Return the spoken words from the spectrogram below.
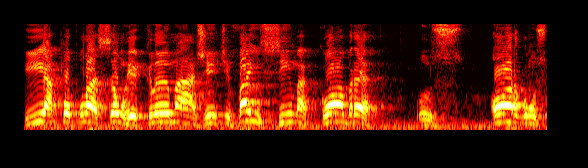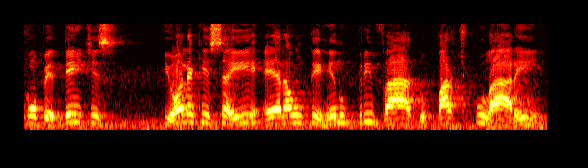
E a população reclama, a gente vai em cima, cobra os órgãos competentes. E olha que isso aí era um terreno privado, particular, hein?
